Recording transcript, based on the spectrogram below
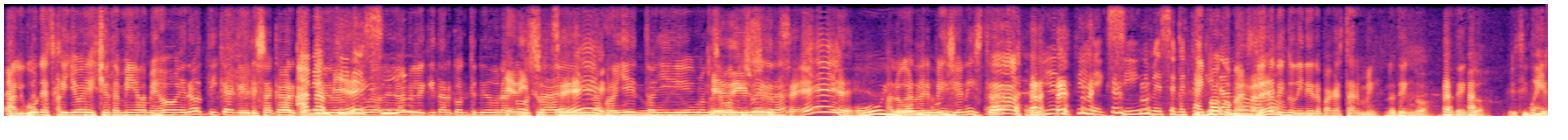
Algunas que yo he hecho también a lo mejor erótica, que le saca el Ah, contenido, cine, le, sí. le quita el contenido de una ¿Qué dice cosa la proyecto allí cuando se ¿Qué va mi dice suegra, usted? Uy, al lugar uy, del uy. pensionista. Oye, el Cinexin me- se me está Y poco quitando. más, yo no tengo dinero para gastarme, no tengo, no tengo. Estoy Bueno,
